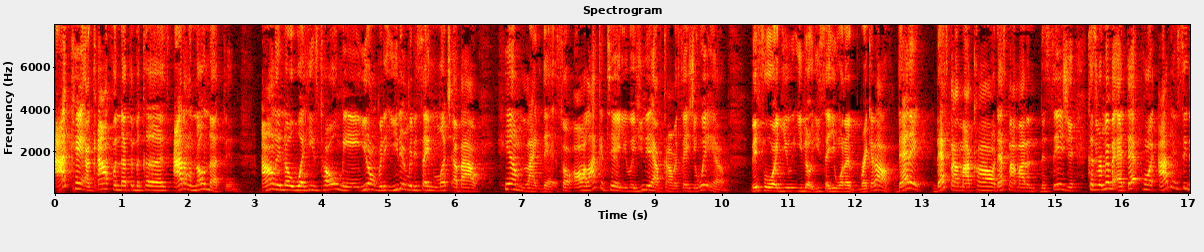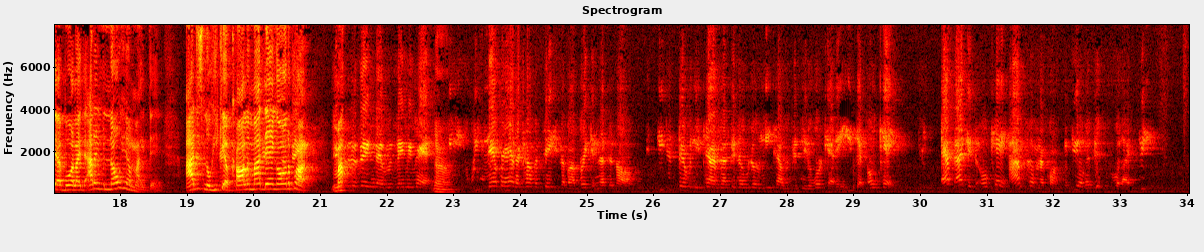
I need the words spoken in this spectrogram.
I can't account for nothing because I don't know nothing. I only know what he's told me, and you don't really, you didn't really say much about him like that. So all I can tell you is you need to have a conversation with him before you, you know, you say you want to break it off. That ain't, that's not my call. That's not my decision. Because remember, at that point, I didn't see that boy like that. I didn't even know him like that. I just knew he kept calling my dang on the park. My, This is the thing that made me mad. Uh-huh. We, we never had a conversation about breaking nothing off. He just said when he times I said, no, we don't need time. We just need to work at it. He said, okay. After I get the okay, I'm coming across the field and this is what I see.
